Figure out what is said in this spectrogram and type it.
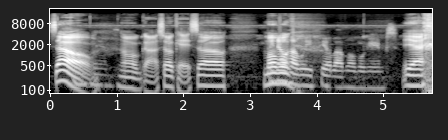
So, man. oh, oh gosh. Okay, so mobile. We know how we feel about mobile games. Yeah.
